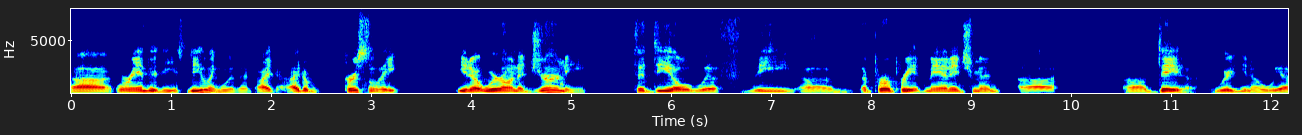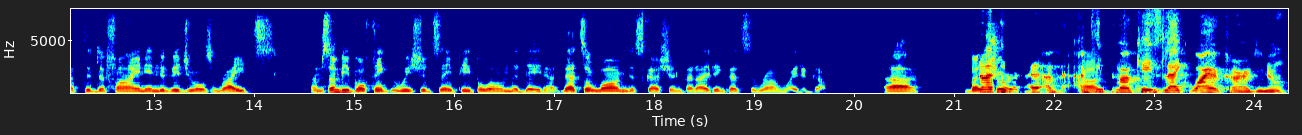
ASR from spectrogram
uh, or entities dealing with it. I, I don't personally, you know, we're on a journey to deal with the um, appropriate management uh, uh, data. Where you know we have to define individuals' rights. Um, some people think we should say people own the data. That's a long discussion, but I think that's the wrong way to go. Uh, but no, sure, I am I'm um, thinking about cases like Wirecard. You know,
